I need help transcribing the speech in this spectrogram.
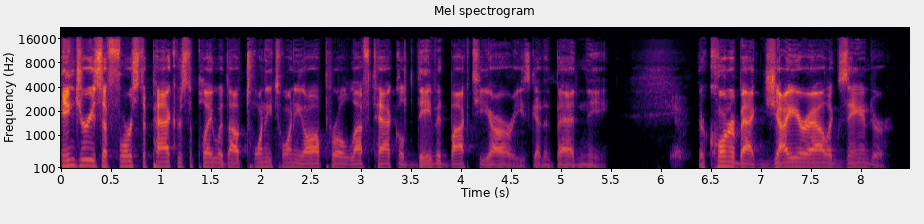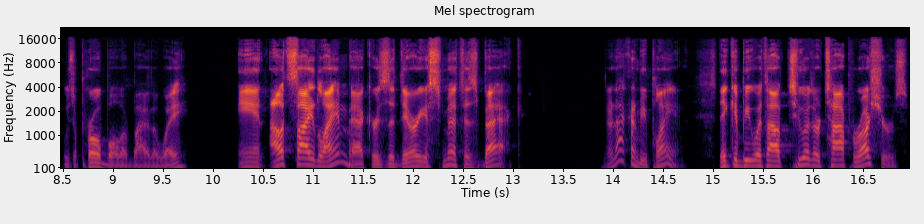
Injuries have forced the Packers to play without 2020 All Pro left tackle David Bakhtiari. He's got a bad knee. Yep. Their cornerback Jaire Alexander, who's a Pro Bowler by the way, and outside linebacker Za'Darius Smith is back. They're not going to be playing. They could be without two of their top rushers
